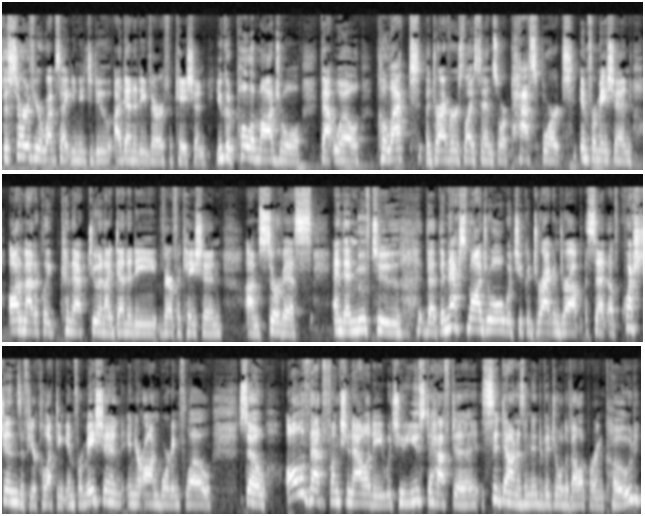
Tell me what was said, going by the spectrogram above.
the start of your website, you need to do identity verification. You could pull a module that will collect the driver's license or passport information, automatically connect to an identity verification um, service, and then move to the, the next module, which you could drag and drop a set of questions if you're collecting information in your onboarding flow. So all of that functionality, which you used to have to sit down as an individual developer and code,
